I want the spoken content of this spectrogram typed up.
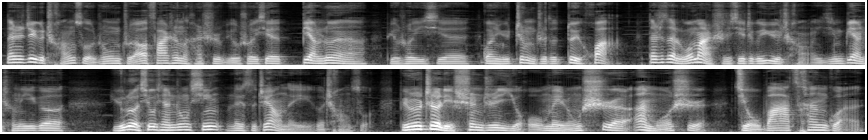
但是，这个场所中主要发生的还是，比如说一些辩论啊，比如说一些关于政治的对话。但是在罗马时期，这个浴场已经变成了一个娱乐休闲中心，类似这样的一个场所。比如说，这里甚至有美容室、按摩室、酒吧、餐馆、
